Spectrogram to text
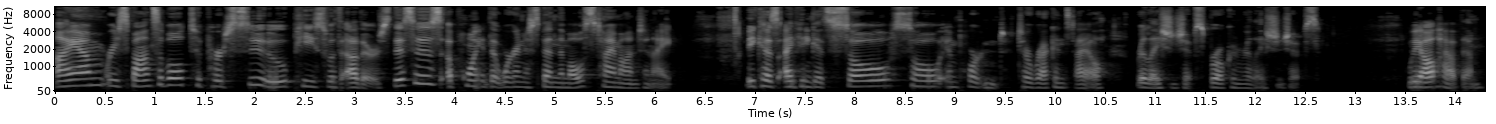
I am responsible to pursue peace with others. This is a point that we're going to spend the most time on tonight because I think it's so, so important to reconcile relationships, broken relationships. We all have them.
